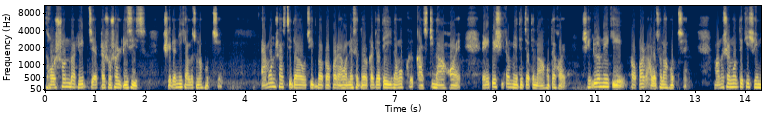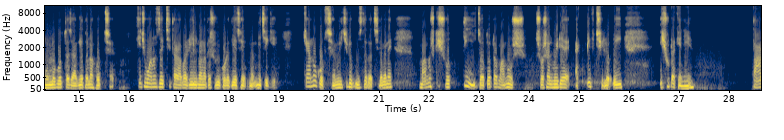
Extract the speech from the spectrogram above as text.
ধর্ষণ বা রেপ যে একটা সোশ্যাল ডিজিজ সেটা নিয়ে আলোচনা হচ্ছে? এমন শাস্তি দেওয়া উচিত বা প্রপার অ্যাওয়ারনেসের দরকার যাতে এই নামক কাজটি না হয় রেপের শিকার মেয়েদের যাতে না হতে হয়, সেগুলো নিয়ে কি প্রপার আলোচনা হচ্ছে? মানুষের মধ্যে কি সেই মূল্যবোধটা জাগিয়ে তোলা হচ্ছে? কিছু মানুষ দেখছি তারা আবার রিল বানাতে শুরু করে দিয়েছে নিচে গিয়ে। কেন করছে? আমি কিছুটা বুঝতে পারছি না। মানে মানুষ কি সত্যি যতটা মানুষ সোশ্যাল মিডিয়ায় অ্যাক্টিভ ছিল এই ইস্যুটাকে নিয়ে? তার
